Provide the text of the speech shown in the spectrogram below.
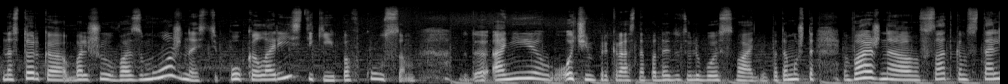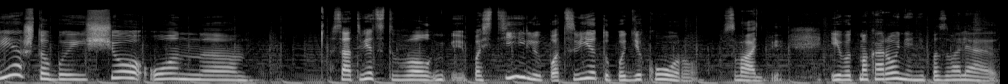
настолько большую возможность по колористике и по вкусам. Они очень прекрасно подойдут в любой свадьбе, потому что важно в сладком столе, чтобы еще он э, соответствовал по стилю, по цвету, по декору свадьбе. И вот макарони не позволяют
